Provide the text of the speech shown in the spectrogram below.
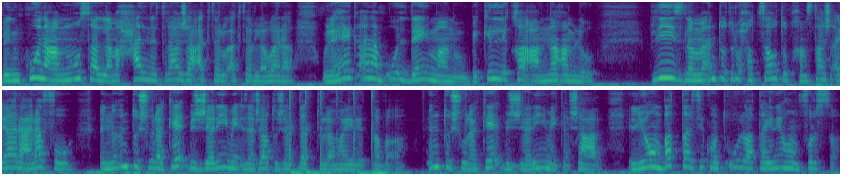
بنكون عم نوصل لمحل نتراجع أكثر وأكثر لورا. ولهيك أنا بقول دايما وبكل لقاء عم نعمله بليز لما أنتم تروحوا تصوتوا ب 15 أيار اعرفوا إنه أنتم شركاء بالجريمة إذا رجعتوا جددتوا لهيدي الطبقة. أنتم شركاء بالجريمة كشعب. اليوم بطل فيكم تقولوا أعطيناهم فرصة.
